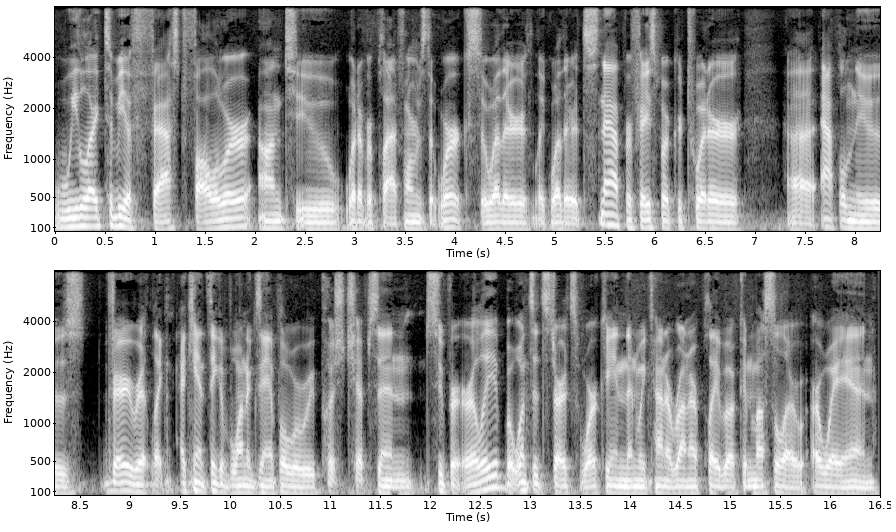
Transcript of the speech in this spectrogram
we like to be a fast follower onto whatever platforms that work. So whether like whether it's Snap or Facebook or Twitter, uh, Apple News, very ri- like I can't think of one example where we push chips in super early, but once it starts working, then we kind of run our playbook and muscle our, our way in.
